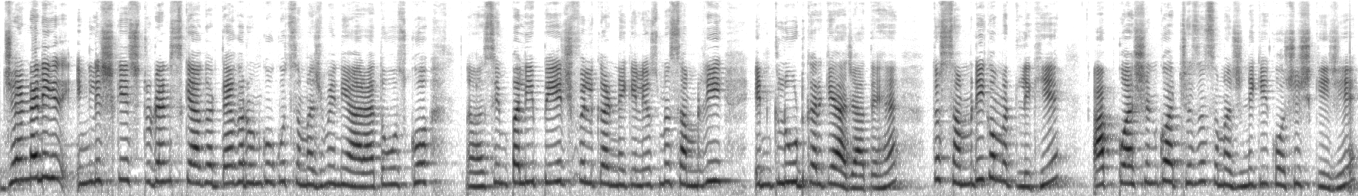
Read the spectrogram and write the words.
जनरली इंग्लिश के स्टूडेंट्स क्या करते हैं? अगर उनको कुछ समझ में नहीं आ रहा है तो उसको सिंपली पेज फिल करने के लिए उसमें समरी इंक्लूड करके आ जाते हैं। तो समरी को मत लिखिए। आप क्वेश्चन को अच्छे से समझने की कोशिश कीजिए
